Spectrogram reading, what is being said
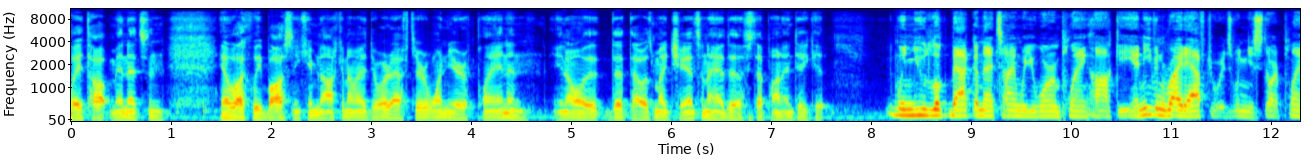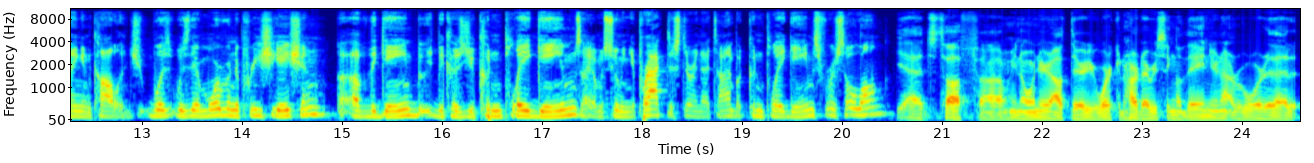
play top minutes. And you know, luckily Boston came knocking on my door after one year of playing, and you know that that was my chance, and I had to step on and take it when you look back on that time where you weren't playing hockey, and even right afterwards when you start playing in college, was was there more of an appreciation of the game because you couldn't play games? I'm assuming you practiced during that time, but couldn't play games for so long. Yeah, it's tough. Uh, you know, when you're out there, you're working hard every single day, and you're not rewarded at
